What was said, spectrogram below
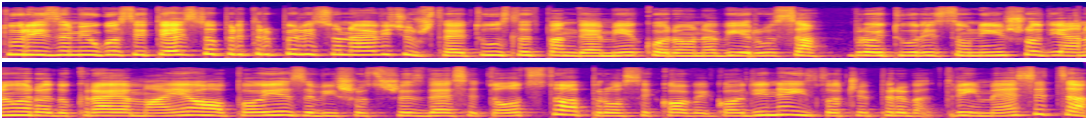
Turizam i ugostiteljstvo pretrpeli su najveću štetu usled pandemije koronavirusa. Broj turista u Nišu od januara do kraja maja opao je za više od 60%, a prosek ove godine izlače prva tri meseca,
